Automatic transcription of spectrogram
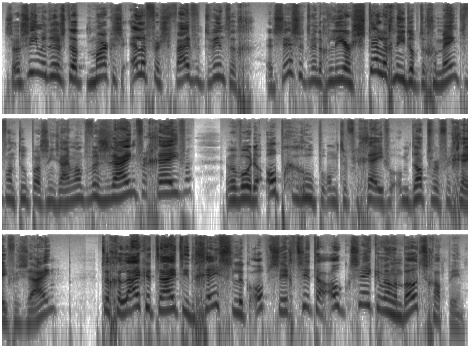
Zo zien we dus dat Marcus 11 vers 25 en 26 leerstellig niet op de gemeente van toepassing zijn, want we zijn vergeven en we worden opgeroepen om te vergeven omdat we vergeven zijn. Tegelijkertijd in geestelijk opzicht zit daar ook zeker wel een boodschap in.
